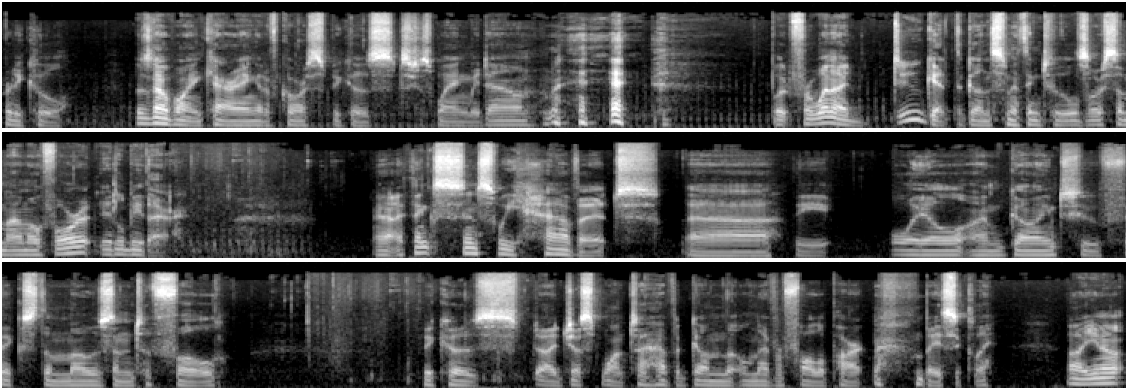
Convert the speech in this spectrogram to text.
pretty cool. There's no point in carrying it, of course, because it's just weighing me down. but for when I do get the gunsmithing tools or some ammo for it, it'll be there. Uh, I think since we have it, uh, the oil, I'm going to fix the Mosin to full. Because I just want to have a gun that'll never fall apart, basically. Oh, you know,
